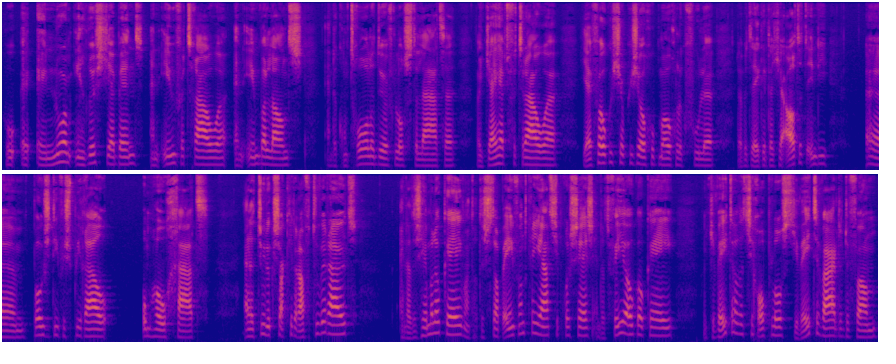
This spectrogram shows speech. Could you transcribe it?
hoe e-, enorm in rust jij bent en in vertrouwen en in balans en de controle durft los te laten, want jij hebt vertrouwen, jij focust je op je zo goed mogelijk voelen. Dat betekent dat je altijd in die ehm, positieve spiraal omhoog gaat. En natuurlijk zak je er af en toe weer uit. En dat is helemaal oké, want dat is stap 1 van het creatieproces. En dat vind je ook oké, want je weet dat het zich oplost, je weet de waarde ervan.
